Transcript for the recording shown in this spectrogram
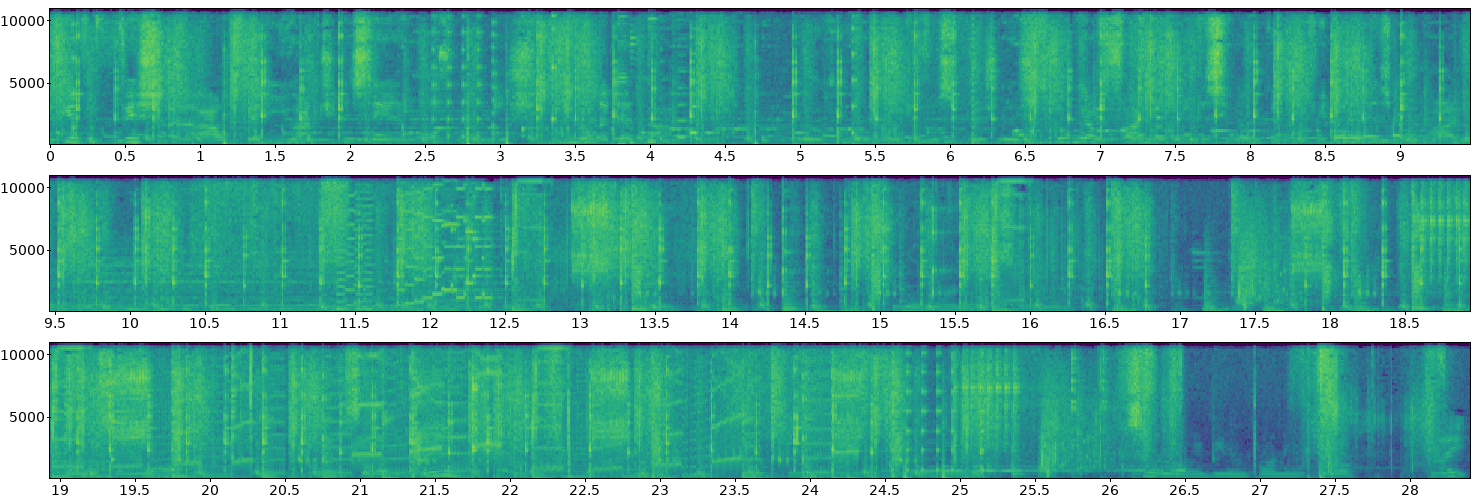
If you have a fish uh, outfit, you actually can stay in an orphanage. You do want to get that. It will come in handy for some situations. But we have fire, you can see where I'm going. If you don't, there's So for. Right,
